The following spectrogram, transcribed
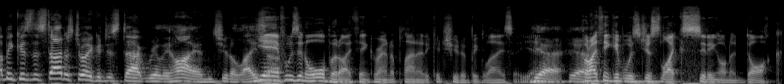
I mean, because the Star Destroyer could just start really high and shoot a laser. Yeah, if it was in orbit, I think around a planet, it could shoot a big laser. Yeah, Yeah, yeah. But I think if it was just like sitting on a dock,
